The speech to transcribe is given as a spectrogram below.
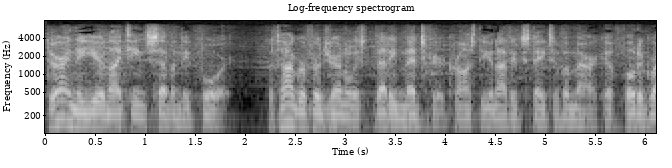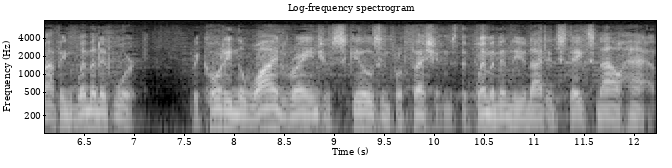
During the year 1974, photographer journalist Betty Medsger crossed the United States of America photographing women at work, recording the wide range of skills and professions that women in the United States now have.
